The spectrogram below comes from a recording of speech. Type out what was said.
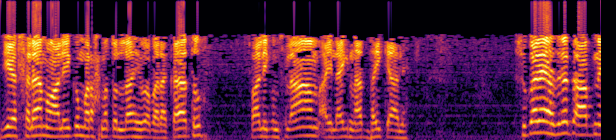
جی السلام علیکم ورحمۃ اللہ وبرکاتہ۔ وعلیکم السلام۔ آئی لائک ناتھ بھائی، کیا ہے؟ شکر ہے حضرت، آپ نے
